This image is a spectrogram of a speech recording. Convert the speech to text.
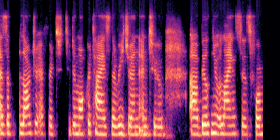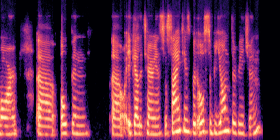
as a larger effort to democratize the region and to uh, build new alliances for more uh, open, uh, egalitarian societies, but also beyond the region.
